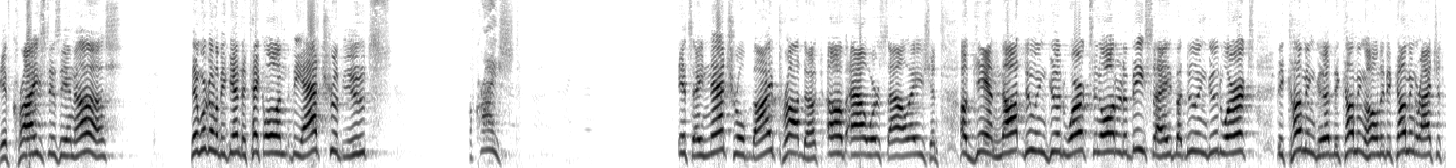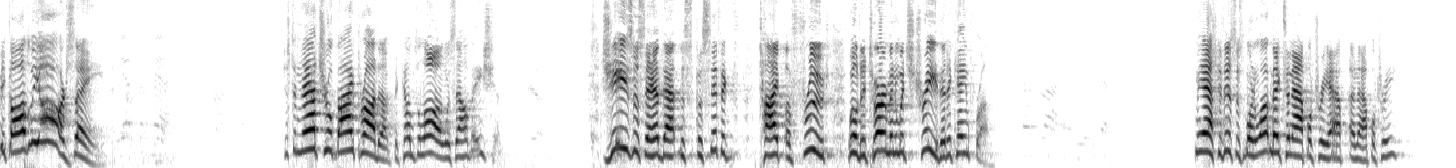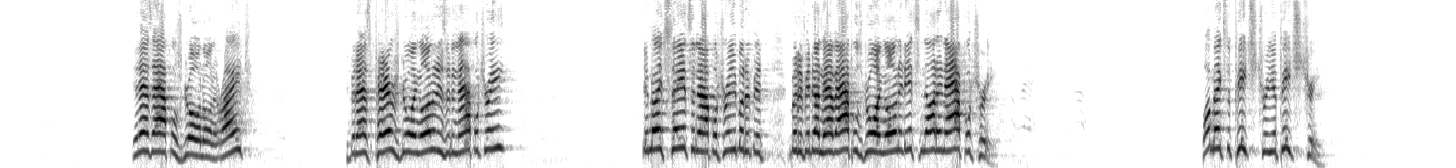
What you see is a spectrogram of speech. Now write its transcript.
if Christ is in us, then we're going to begin to take on the attributes of Christ. It's a natural byproduct of our salvation. Again, not doing good works in order to be saved, but doing good works, becoming good, becoming holy, becoming righteous because we are saved. Just a natural byproduct that comes along with salvation. Jesus said that the specific type of fruit will determine which tree that it came from. Let me ask you this this morning what makes an apple tree ap- an apple tree? It has apples growing on it, right? If it has pears growing on it, is it an apple tree? It might say it's an apple tree, but if it, but if it doesn't have apples growing on it, it's not an apple tree. What makes a peach tree a peach tree?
